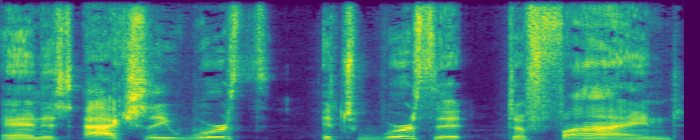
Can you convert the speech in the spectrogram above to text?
And it's actually worth, it's worth it to find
